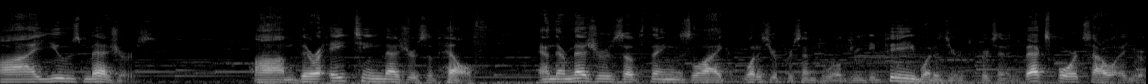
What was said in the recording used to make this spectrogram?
I use measures. Um, there are 18 measures of health, and they're measures of things like what is your percentage of world GDP, what is your percentage of exports, how are your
